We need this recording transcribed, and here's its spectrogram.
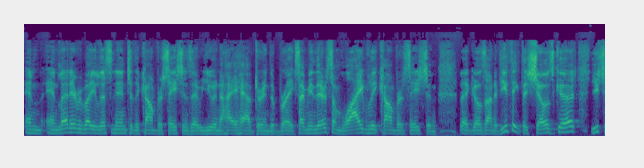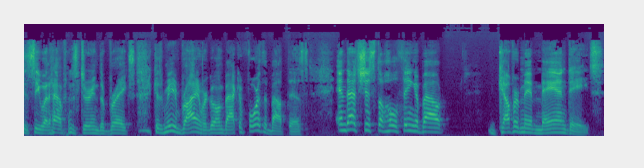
and and let everybody listen into the conversations that you and I have during the breaks. I mean, there's some lively conversation that goes on. If you think the show's good, you should see what happens during the breaks because me and Brian were going back and forth about this, and that's just the whole thing about government mandates.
